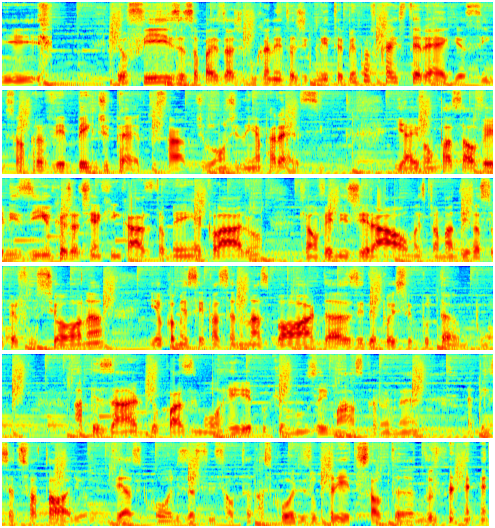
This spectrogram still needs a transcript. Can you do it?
E eu fiz essa paisagem com caneta de glitter bem pra ficar easter egg, assim. Só pra ver bem de perto, sabe? De longe nem aparece. E aí vamos passar o vernizinho que eu já tinha aqui em casa também, é claro. Que é um verniz geral, mas para madeira super funciona. E eu comecei passando nas bordas e depois fui pro tampo. Apesar de eu quase morrer, porque eu não usei máscara, né? É bem satisfatório ver as cores assim saltando, as cores, o preto saltando, né?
